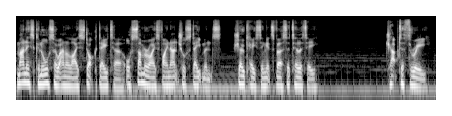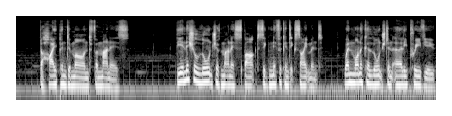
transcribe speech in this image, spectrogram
Manus can also analyse stock data or summarise financial statements, showcasing its versatility. Chapter 3 The Hype and Demand for Manus The initial launch of Manus sparked significant excitement. When Monica launched an early preview,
